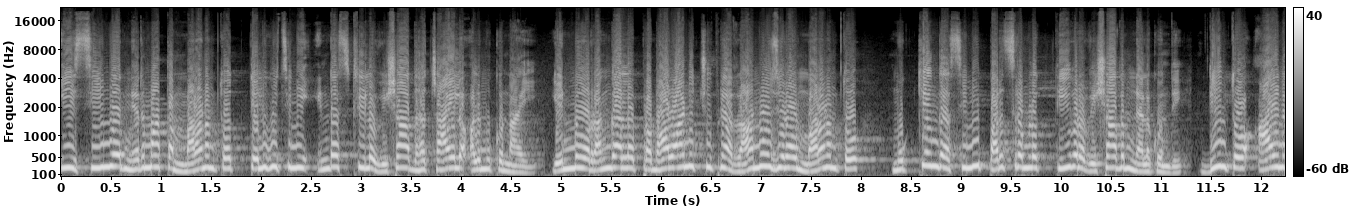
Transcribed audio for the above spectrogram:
ఈ సీనియర్ నిర్మాత మరణంతో తెలుగు సినీ ఇండస్ట్రీలో విషాద ఛాయలు అలుముకున్నాయి. ఎన్నో రంగాల్లో ప్రభావాన్ని చూపిన రామోజీరావు మరణంతో ముఖ్యంగా సినీ పరిశ్రమలో తీవ్ర విషాదం నెలకొంది. దీంతో ఆయన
